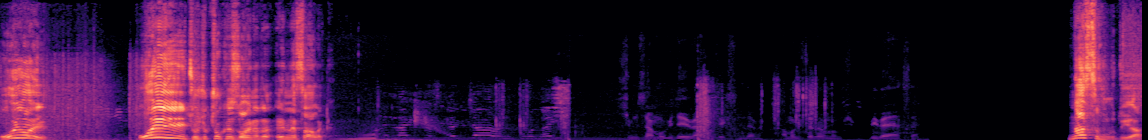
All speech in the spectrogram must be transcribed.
Oy oy. Oy çocuk çok hızlı oynadı. Eline sağlık. Şimdi sen bu videoyu vermeyeceksin değil mi? Ama güzel olmamış. Bir beğensen. Nasıl vurdu ya?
